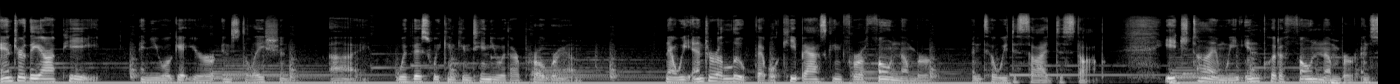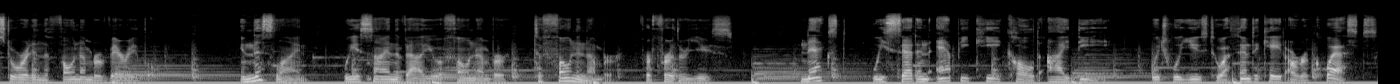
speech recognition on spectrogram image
Enter the OTP and you will get your installation. Uh, with this, we can continue with our program. Now we enter a loop that will keep asking for a phone number until we decide to stop. Each time we input a phone number and store it in the phone number variable. In this line, we assign the value of phone number to phone a number for further use. Next, we set an API key called ID, which we'll use to authenticate our requests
